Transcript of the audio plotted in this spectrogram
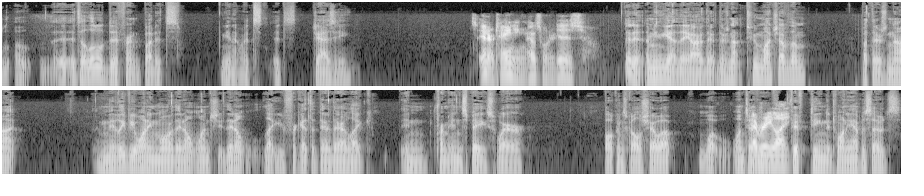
It's a little different, but it's, you know, it's it's jazzy. It's entertaining. That's what it is. It is. I mean, yeah, they are. There, there's not too much of them, but there's not. I mean, they leave you wanting more. They don't want you. They don't let you forget that they're there, like in from in space, where Bulk and Skull show up. What once every, Every, like- fifteen to twenty episodes?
